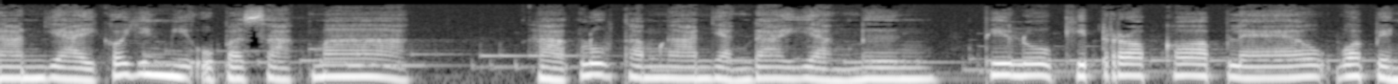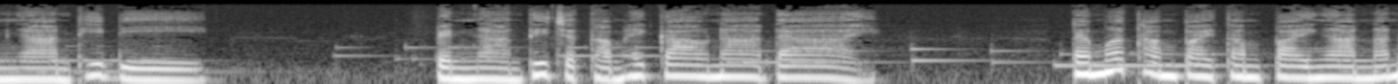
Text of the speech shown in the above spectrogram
งานใหญ่ก็ยิ่งมีอุปสรรคมาก หากลูกทำงานอย่างใดอย่างหนึ่งที่ลูกคิดรอบคอบแล้วว่าเป็นงานที่ดี เป็นงานที่จะทำให้ก้าวหน้าได้ แต่เมื่อทำไปทำไปงานนั้น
